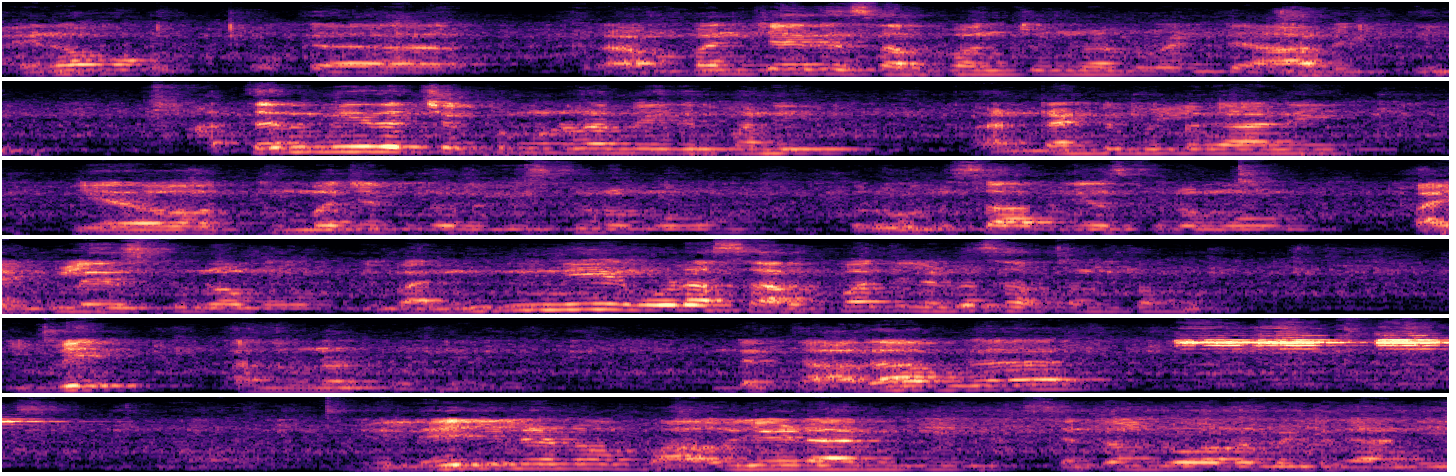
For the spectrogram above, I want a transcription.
అయినా ఒక గ్రామ పంచాయతీ సర్పంచ్ ఉన్నటువంటి ఆ వ్యక్తి అతని మీద చెక్కులు ఉండడం మీద పని? కంటెంట్ బిల్లు కానీ ఏదో తుమ్మ చెట్లు తొలగిస్తున్నాము రోడ్లు సాఫ్ చేస్తున్నాము పైపులు వేస్తున్నాము ఇవన్నీ కూడా సర్పంచ్ లేదా సర్పంచము ఇవే అది ఉన్నటువంటిది అంటే దాదాపుగా విలేజ్లను బాగు చేయడానికి సెంట్రల్ గవర్నమెంట్ కానీ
